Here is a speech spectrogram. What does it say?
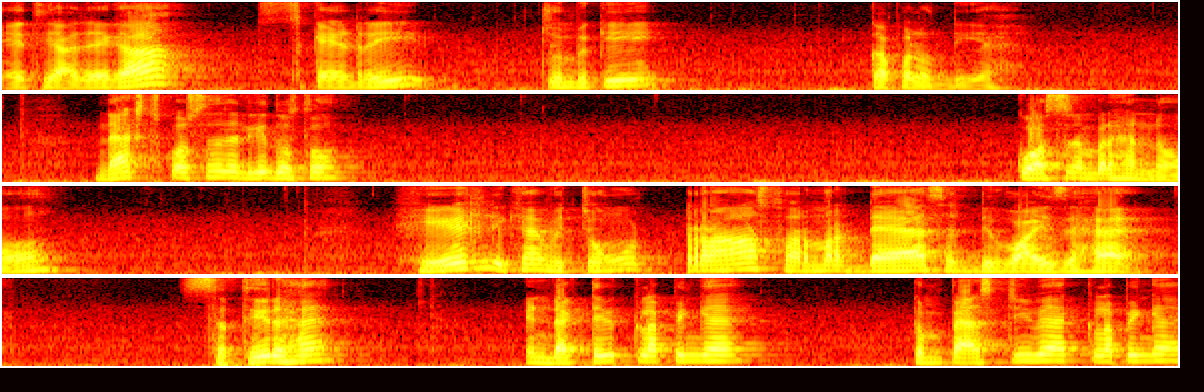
ਇੱਥੇ ਆ ਜਾਏਗਾ ਸੈਕੰਡਰੀ ਚੁੰਬਕੀ ਕਪਲ ਹੁੰਦੀ ਹੈ। ਨੈਕਸਟ ਕੁਐਸਚਨ ਤੇ ਚਲੀਏ ਦੋਸਤੋ। ਕੁਐਸਚਨ ਨੰਬਰ ਹੈ 9 ਹੇਠ ਲਿਖਿਆਂ ਵਿੱਚੋਂ ਟਰਾਂਸਫਾਰਮਰ ਡੈਸ਼ ਡਿਵਾਈਸ ਹੈ ਸਥਿਰ ਹੈ ਇੰਡਕਟਿਵ ਕਲਪਿੰਗ ਹੈ ਕੰਪੈਸਟਿਵ ਹੈ ਕਲਪਿੰਗ ਹੈ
